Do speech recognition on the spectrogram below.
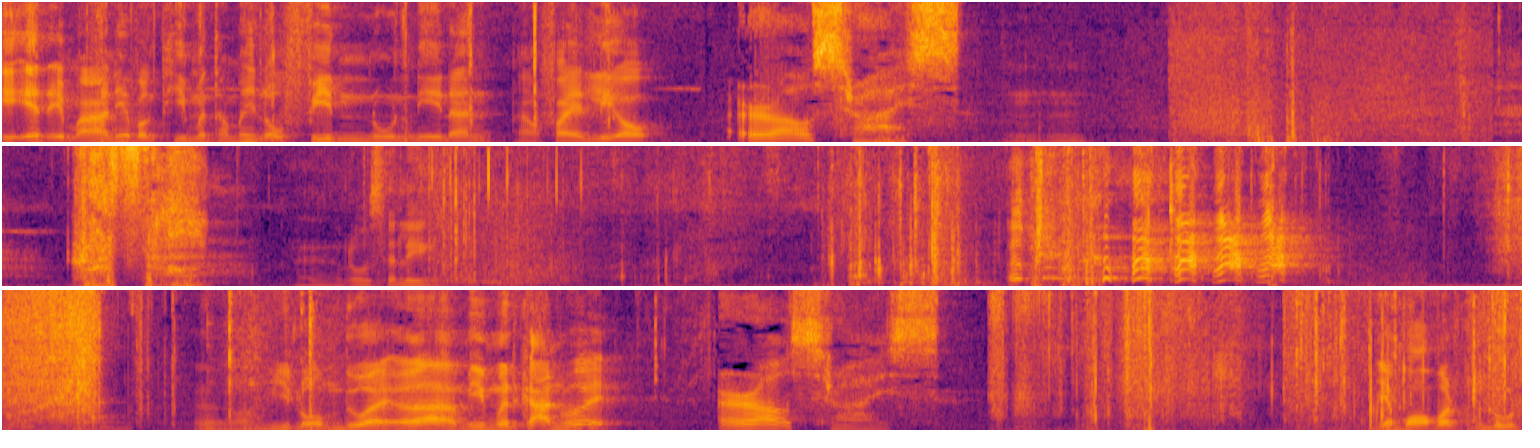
ASMR เนี่ยบางทีมันทำให้เราฟินนู่นนี่นั่นอ่าไฟเลี้ยว Rolls Royce. โรสลิง เออมีร่มด้วย เออ มีเหมือนกันเว้ย Rolls Royce. อย่าบอกว่าหลุด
